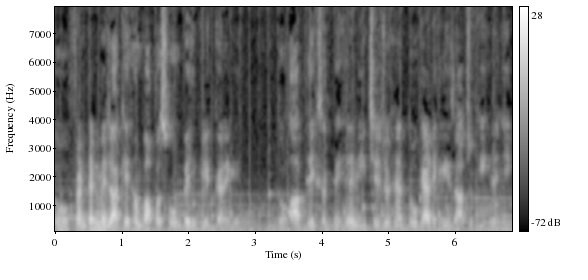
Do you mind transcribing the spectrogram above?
तो फ्रंट एंड में जाके हम वापस होम पे ही क्लिक करेंगे। तो आप देख सकते हैं नीचे जो है दो कैटेगरीज आ चुकी हैं एक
